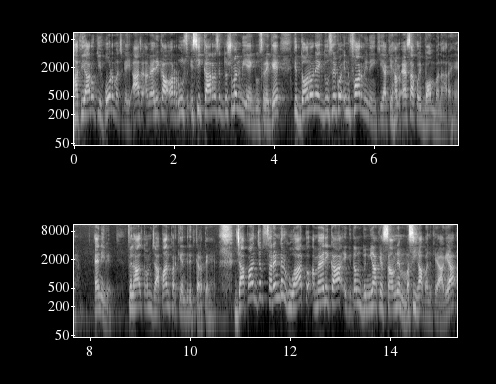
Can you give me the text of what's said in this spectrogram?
हथियारों की होड़ मच गई। आज अमेरिका और रूस इसी कारण से दुश्मन भी हैं एक दूसरे के कि दोनों ने एक दूसरे को इन्फॉर्म ही नहीं किया कि हम ऐसा कोई बॉम्ब बना रहे हैं। एनीवे anyway, फ़िलहाल तो हम जापान पर केंद्रित करते हैं। जापान जब सरेंडर हुआ तो अमेरिका एकदम दुनिया के सामने मसीहा बन के आ गया।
